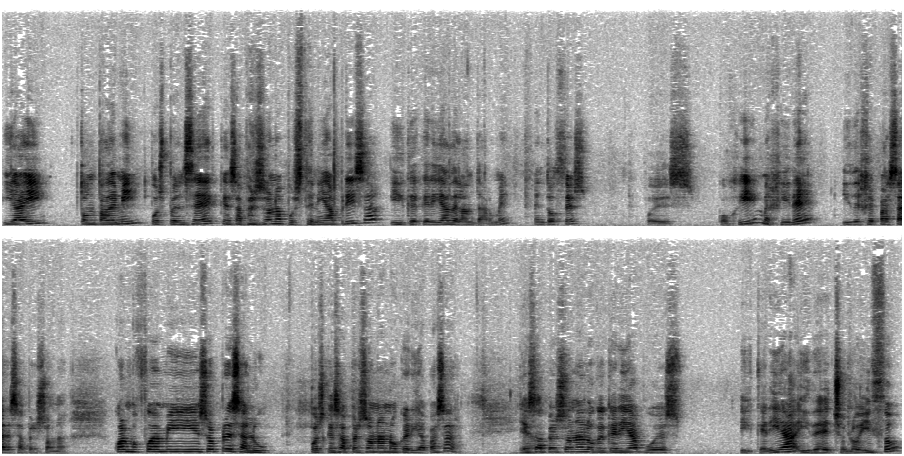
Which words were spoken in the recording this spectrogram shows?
Y ahí, tonta de mí, pues pensé que esa persona pues tenía prisa y que quería adelantarme. Entonces, pues cogí, me giré y dejé pasar a esa persona. ¿Cuál fue mi sorpresa, Lu? Pues que esa persona no quería pasar. Esa persona lo que quería, pues, y quería, y de hecho lo hizo,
